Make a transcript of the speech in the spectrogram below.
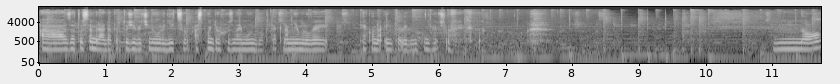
a za to jsem ráda, protože většinou lidí, co aspoň trochu znají můj blog, tak na mě mluví jako na inteligentního člověka. No,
